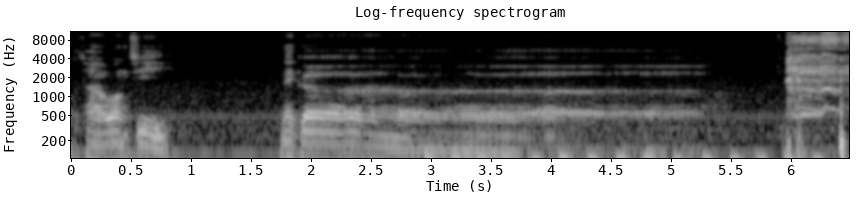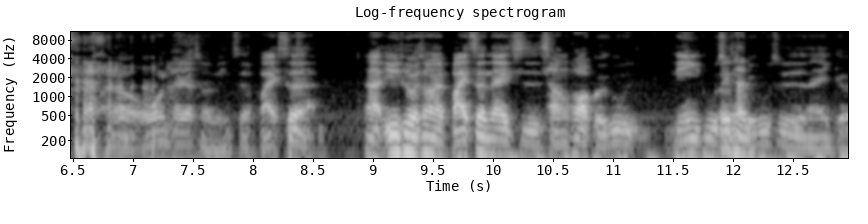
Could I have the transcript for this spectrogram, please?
我突然忘记那个。我忘记他叫什么名字，白色啊，YouTube 上面白色那一只长画鬼故灵异故事鬼故事的那一个，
